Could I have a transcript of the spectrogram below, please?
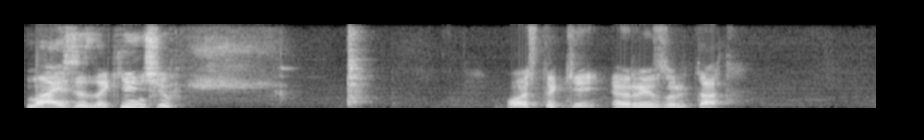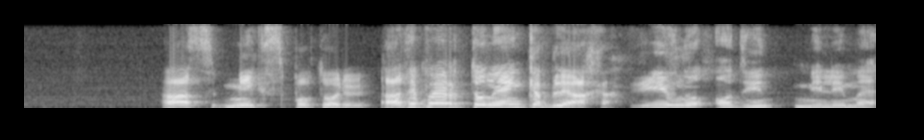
Майже закінчив. Ось такий результат. Газ мікс, повторюю. А тепер тоненька бляха. Рівно 1 мм.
